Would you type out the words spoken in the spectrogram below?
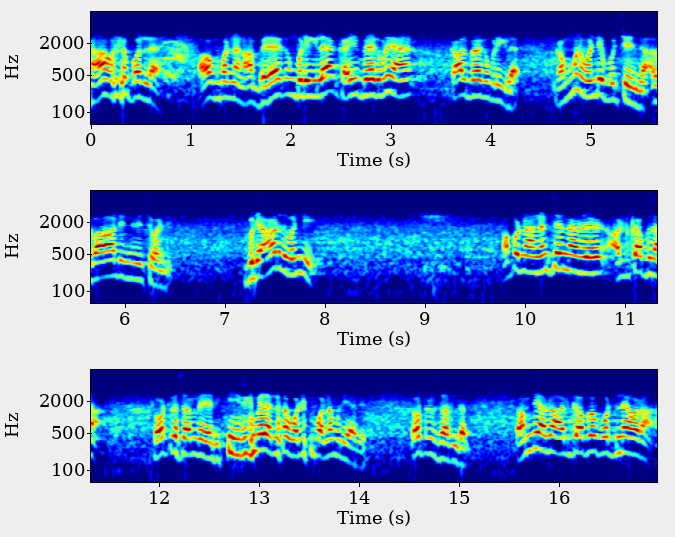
நான் ஒன்றும் பண்ணல அவன் பண்ண நான் பிரேக்கும் பிடிக்கல கை பிரேக்கும் பிடிக்கல கால் பிரேக்கும் பிடிக்கல. கம்முன்னு வண்டியை பிடிச்சிருந்தேன். அது ஆடி நின்றுச்சு வண்டி. இப்படி ஆடுது வண்டி. அப்போ நான் நினச்சேன் அது அட்காப்பு தான். டோட்டல் சரண்டர் எனக்கு இதுக்கு மேலே என்னால் ஒன்றும் பண்ண முடியாது. டோட்டல் சரண்டர் தம்பி அதான் அட்காப்பாக போட்டுனே வரான்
